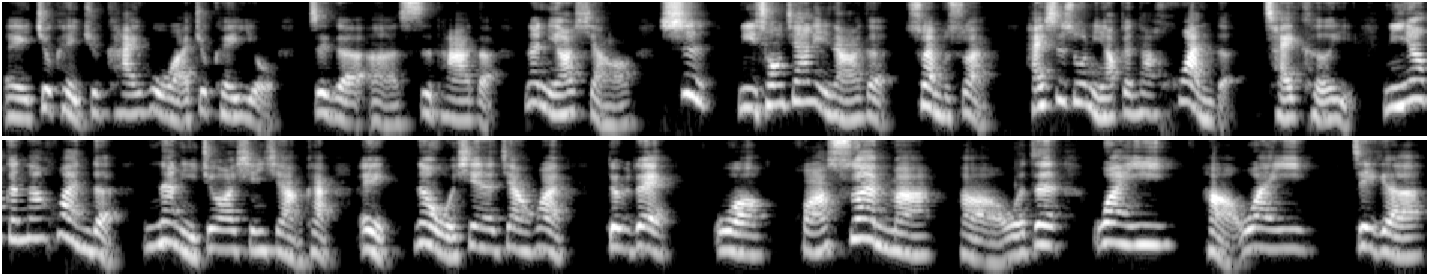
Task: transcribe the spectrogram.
哎，就可以去开户啊，就可以有这个呃四趴的。那你要想哦，是你从家里拿的算不算？还是说你要跟他换的才可以？你要跟他换的，那你就要先想想看，哎，那我现在这样换，对不对？我划算吗？好，我这万一，好，万一这个。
